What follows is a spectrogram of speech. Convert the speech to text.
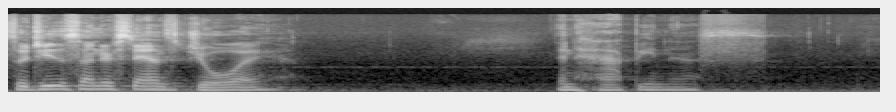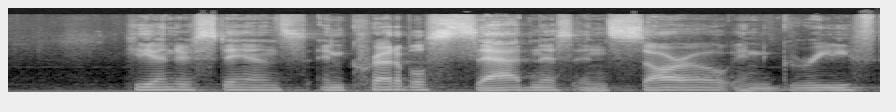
So Jesus understands joy and happiness. He understands incredible sadness and sorrow and grief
